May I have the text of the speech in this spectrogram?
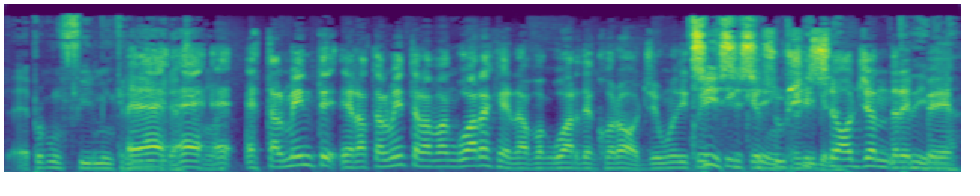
È proprio un film incredibile. è- è- è talmente, era talmente all'avanguardia che è all'avanguardia ancora oggi. È uno di quei film che se uscisse oggi andrebbe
